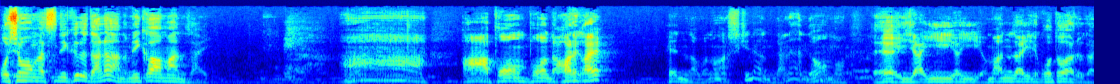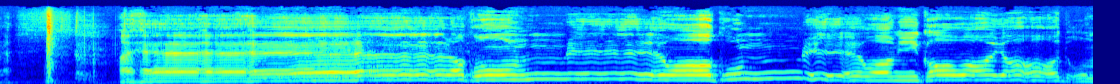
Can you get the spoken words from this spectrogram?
お正月に来るだろ？あの三河漫才。ああああポンポンだ。あれかい？変なものが好きなんだね。どうも。ええいいじゃいいよいいよ。漫才で断るから。あへらこんれはこんれは三河屋どん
